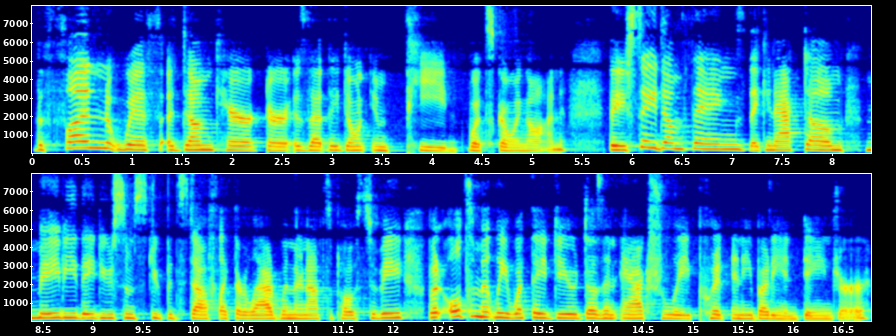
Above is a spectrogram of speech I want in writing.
the fun with a dumb character is that they don't impede what's going on. They say dumb things, they can act dumb, maybe they do some stupid stuff like they're loud when they're not supposed to be, but ultimately what they do doesn't actually put anybody in danger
